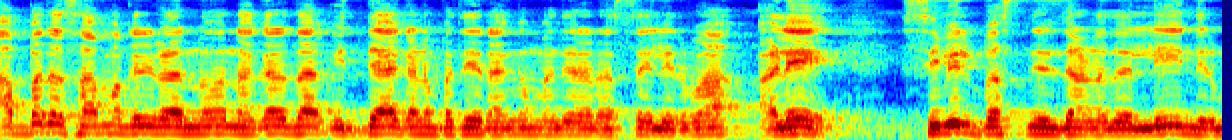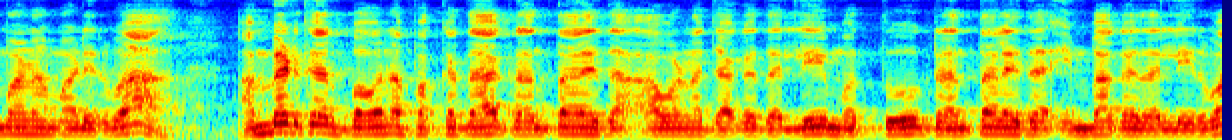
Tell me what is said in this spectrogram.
ಹಬ್ಬದ ಸಾಮಗ್ರಿಗಳನ್ನು ನಗರದ ವಿದ್ಯಾಗಣಪತಿ ರಂಗಮಂದಿರ ರಸ್ತೆಯಲ್ಲಿರುವ ಹಳೆ ಸಿವಿಲ್ ಬಸ್ ನಿಲ್ದಾಣದಲ್ಲಿ ನಿರ್ಮಾಣ ಮಾಡಿರುವ ಅಂಬೇಡ್ಕರ್ ಭವನ ಪಕ್ಕದ ಗ್ರಂಥಾಲಯದ ಆವರಣ ಜಾಗದಲ್ಲಿ ಮತ್ತು ಗ್ರಂಥಾಲಯದ ಹಿಂಭಾಗದಲ್ಲಿರುವ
